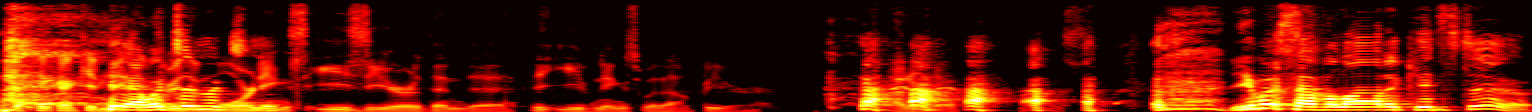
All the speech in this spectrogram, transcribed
I think I can make yeah, it through the mornings easier than the the evenings without beer. you must have a lot of kids too.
